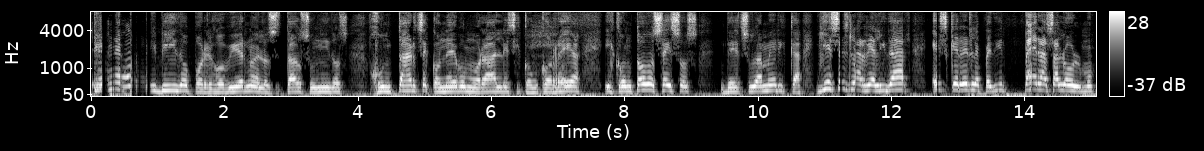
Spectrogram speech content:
tiene prohibido por el gobierno de los Estados Unidos juntarse con Evo Morales y con Correa y con todos esos de Sudamérica. Y esa es la realidad, es quererle pedir peras al olmo,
